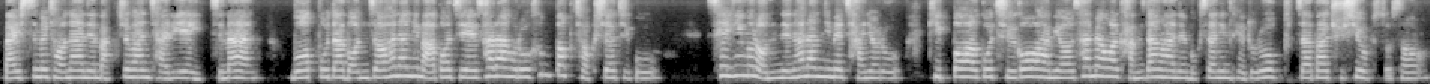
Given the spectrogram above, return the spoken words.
말씀을 전하는 막중한 자리에 있지만 무엇보다 먼저 하나님 아버지의 사랑으로 흠뻑 적셔지고 새 힘을 얻는 하나님의 자녀로 기뻐하고 즐거워하며 사명을 감당하는 목사님 되도록 붙잡아 주시옵소서.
